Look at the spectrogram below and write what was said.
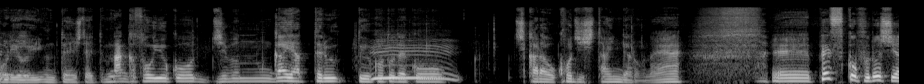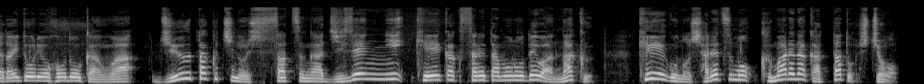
ポリを運転してってなんかそういうこう自分がやってるっていうことでこう力を誇示したいんだろうね。えー、ペスコフロシア大統領報道官は住宅地の視察が事前に計画されたものではなく警護の車列も組まれなかったと主張。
